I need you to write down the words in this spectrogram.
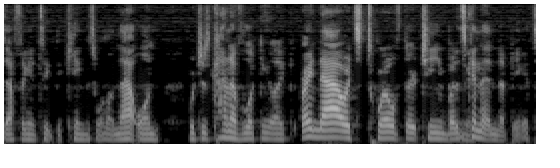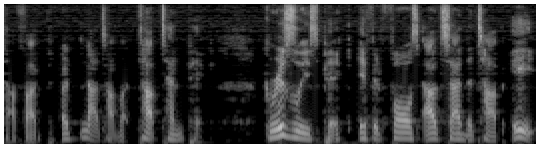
Definitely going to take the Kings one on that one, which is kind of looking like right now it's 12 13, but it's Yeah. going to end up being a top five, uh, not top five, top 10 pick. Grizzlies pick if it falls outside the top eight,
